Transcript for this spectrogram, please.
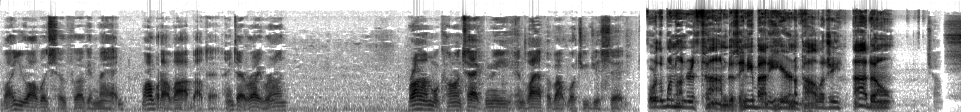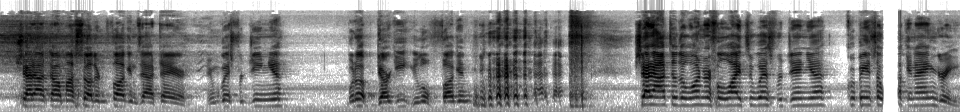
Why you always so fucking mad? Why would I lie about that? Ain't that right, Ron? Ron will contact me and laugh about what you just said. For the 100th time, does anybody hear an apology? I don't. Shout out to all my southern fuggins out there in West Virginia, what up, Derkie, you little fucking? Shout out to the wonderful whites of West Virginia. Quit being so fucking angry.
